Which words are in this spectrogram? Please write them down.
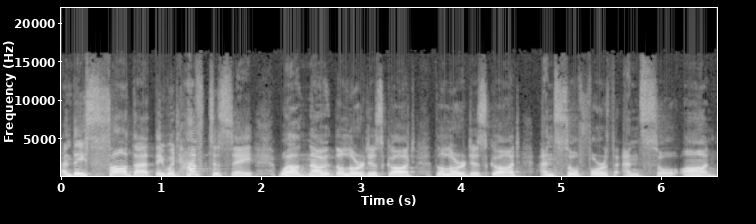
and they saw that, they would have to say, well, now the Lord is God, the Lord is God, and so forth and so on.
